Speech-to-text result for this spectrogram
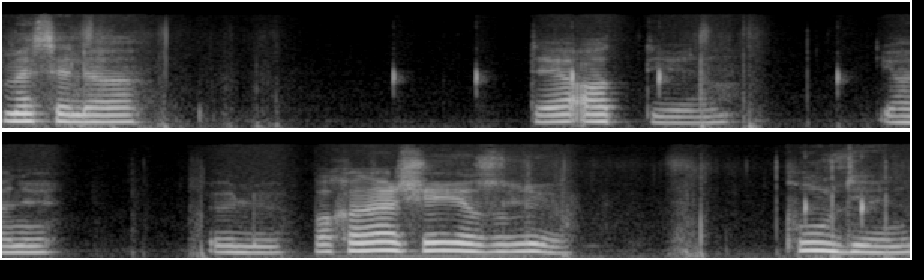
Mesela D at diyelim. Yani ölü. Bakın her şey yazılıyor. Pul diyelim.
